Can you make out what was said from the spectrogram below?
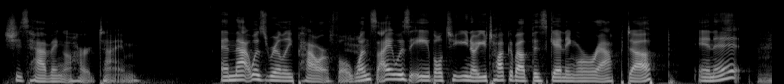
she's having a hard time. And that was really powerful. Once I was able to, you know, you talk about this getting wrapped up in it. Mm-hmm.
